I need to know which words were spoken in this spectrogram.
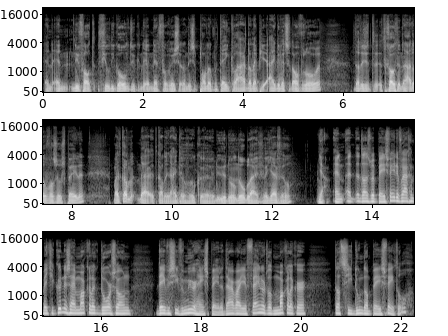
En, en nu valt, viel die goal natuurlijk net voor rust. En dan is het plan ook meteen klaar. Dan heb je eigenlijk de wedstrijd al verloren. Dat is het, het grote nadeel van zo spelen. Maar het kan, nou, het kan in Eindhoven ook eh, een uur 0-0 blijven. Weet jij veel? Ja, en, en dan is bij PSV de vraag een beetje... kunnen zij makkelijk door zo'n defensieve muur heen spelen? Daar waar je Feyenoord wat makkelijker dat ziet doen dan PSV, toch?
